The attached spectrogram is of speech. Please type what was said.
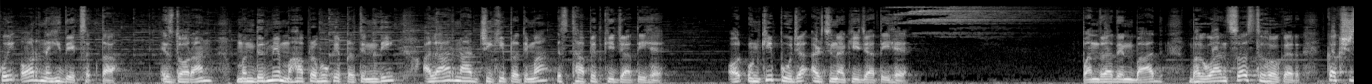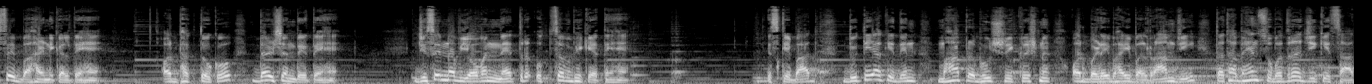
कोई और नहीं देख सकता। इस दौरान मंदिर में महाप्रभु के प्रतिनिधि अलारनाथ जी की प्रतिमा स्थापित की जाती है और उनकी पूजा अर्चना की जाती है। पंद्रह दिन बाद भगवान स्वस्थ होकर कक्ष से बाहर निकलते हैं और भक्तों को दर्शन देते हैं। जिसे नव यौवन नेत्र उत्सव भी कहते हैं। इसके बाद द्वितीय के दिन महाप्रभु श्री कृष्ण और बड़े भाई बलराम जी तथा बहन सुभद्रा जी के साथ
